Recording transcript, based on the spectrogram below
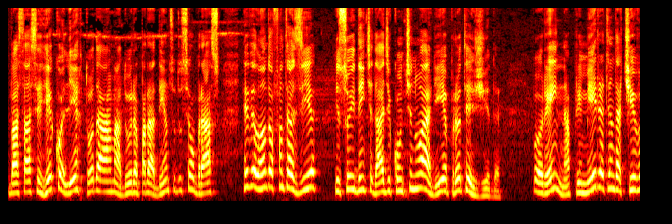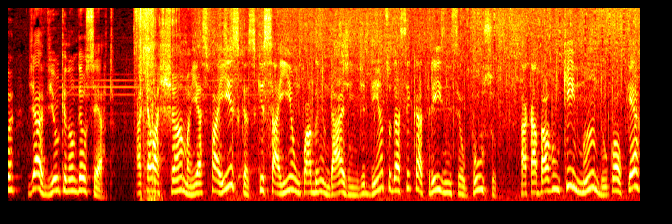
bastasse recolher toda a armadura para dentro do seu braço, revelando a fantasia e sua identidade continuaria protegida. Porém, na primeira tentativa, já viu que não deu certo. Aquela chama e as faíscas que saíam com a blindagem de dentro da cicatriz em seu pulso acabavam queimando qualquer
